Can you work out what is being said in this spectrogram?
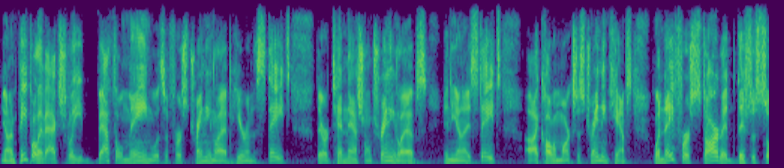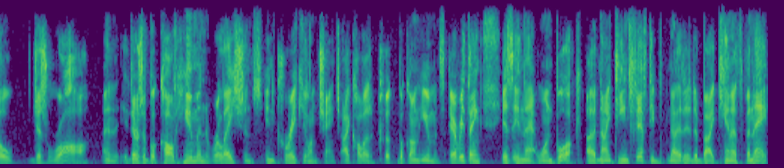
You know, and people have actually Bethel, Maine was the first training lab here in the states. There are ten national training labs in the United States. Uh, I call them Marxist training camps. When they first started, this was so just raw. And there's a book called Human Relations in Curriculum Change. I call it a cookbook on humans. Everything is in that one book, uh, 1950, edited by Kenneth Benne.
